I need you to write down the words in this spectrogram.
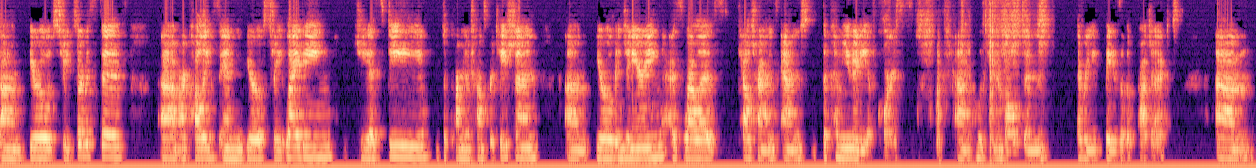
um, Bureau of Street Services, um, our colleagues in Bureau of Street Lighting, GSD, Department of Transportation, um, Bureau of Engineering, as well as Caltrans and the community, of course, um, who's been involved in every phase of the project. Um,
